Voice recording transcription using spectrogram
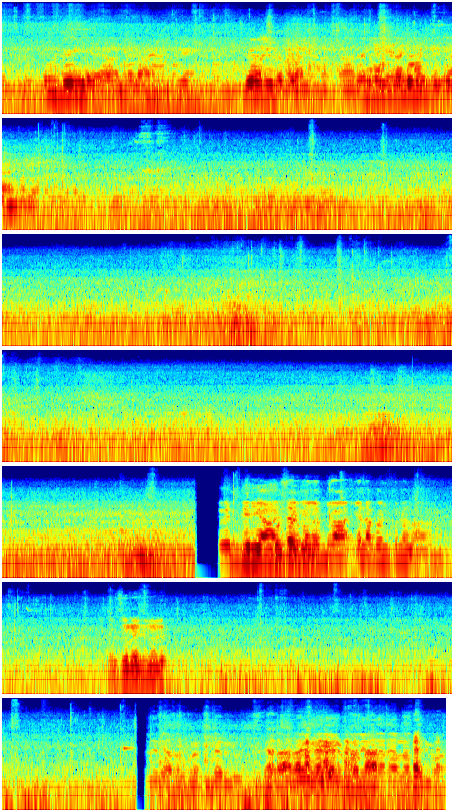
தெரியும். என்ன கொஞ்சம் பின்னுங்க சுரேஷ் நில்லு நல்லா தெரியும்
